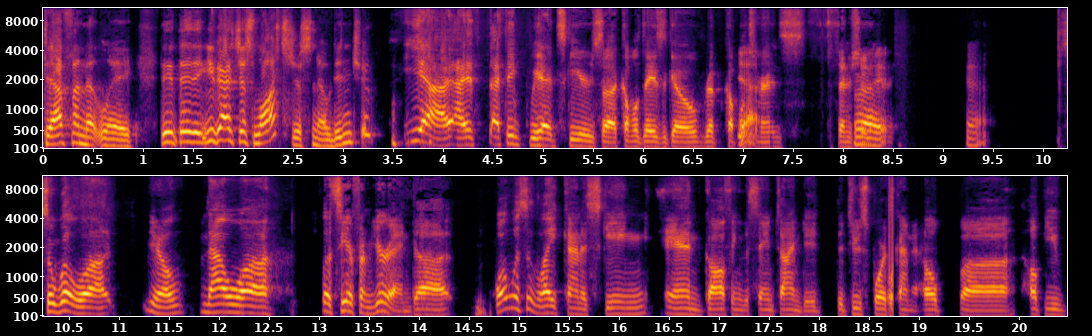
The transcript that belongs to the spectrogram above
definitely. The- the- you guys just lost your snow, didn't you? Yeah, I I think we had skiers uh, a couple days ago rip a couple Yeah. turns to finish Right. it. Yeah. So, Will, uh, you know, now uh, let's hear from your end. Uh, what was it like, kind of skiing and golfing at the same time? Did the two sports kind of help uh, help you,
